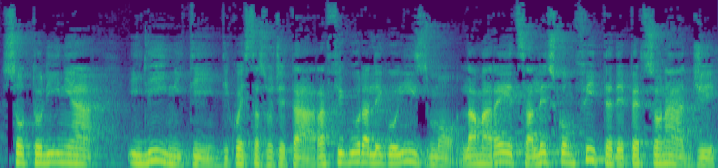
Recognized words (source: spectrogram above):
sottolinea i limiti di questa società, raffigura l'egoismo, l'amarezza, le sconfitte dei personaggi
